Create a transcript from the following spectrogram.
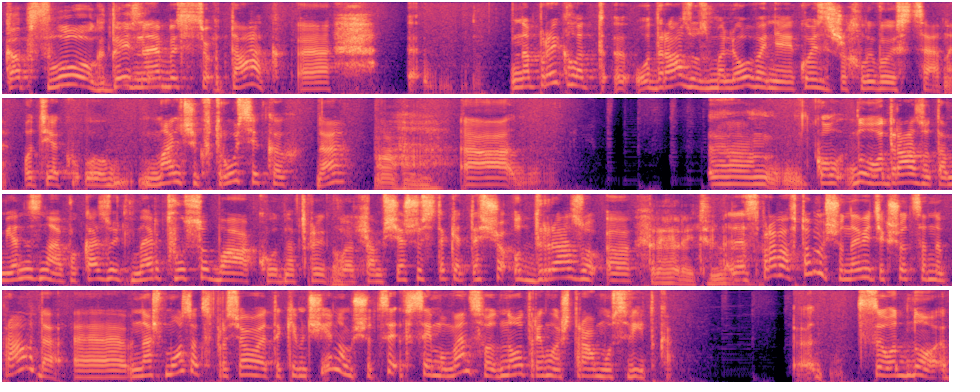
Капслок, десь. не без цього. Так. Е, е, Наприклад, е, одразу змальовування якоїсь жахливої сцени. От як мальчик в трусіках, да? Ага. А, ем, кол- ну, одразу там, я не знаю, показують мертву собаку, наприклад, там ще щось таке. Те, що одразу. е, Тригерить. Е, Справа в тому, що навіть якщо це неправда, е, наш мозок спрацьовує таким чином, що це в цей момент все одно отримуєш травму свідка. Все одно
